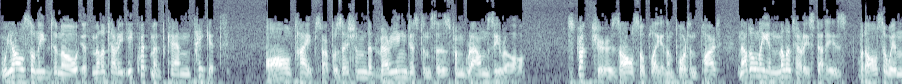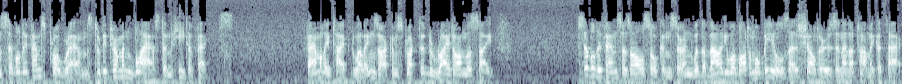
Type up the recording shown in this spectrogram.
We also need to know if military equipment can take it. All types are positioned at varying distances from ground zero. Structures also play an important part, not only in military studies, but also in civil defense programs to determine blast and heat effects. Family-type dwellings are constructed right on the site. Civil defense is also concerned with the value of automobiles as shelters in an atomic attack.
